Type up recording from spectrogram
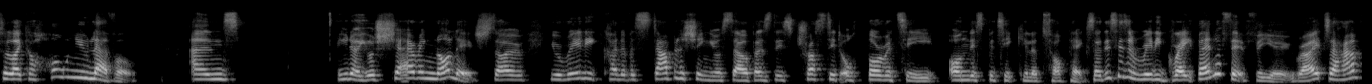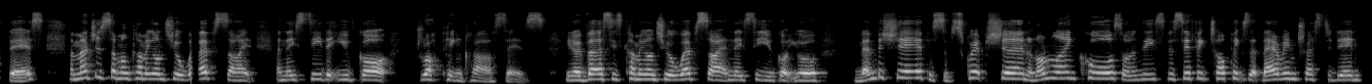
to like a whole new level. And you know you're sharing knowledge. So you're really kind of establishing yourself as this trusted authority on this particular topic. So this is a really great benefit for you right to have this. Imagine someone coming onto your website and they see that you've got drop-in classes you know versus coming onto your website and they see you've got your membership, a subscription, an online course on these specific topics that they're interested in,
